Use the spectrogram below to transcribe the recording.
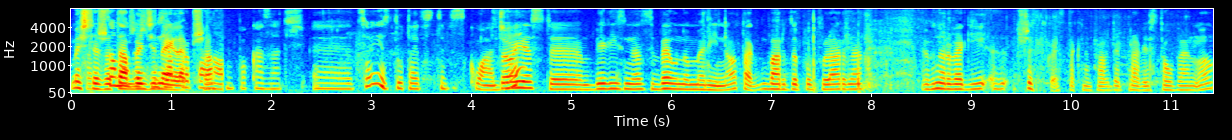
Myślę, Tak, że co ta możesz będzie mi najlepsza. zaproponować? Pokazać, e, co jest tutaj w tym składzie. To jest e, bielizna z wełną merino, tak bardzo popularna w Norwegii. e, Wszystko jest tak naprawdę prawie z tą wełną.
